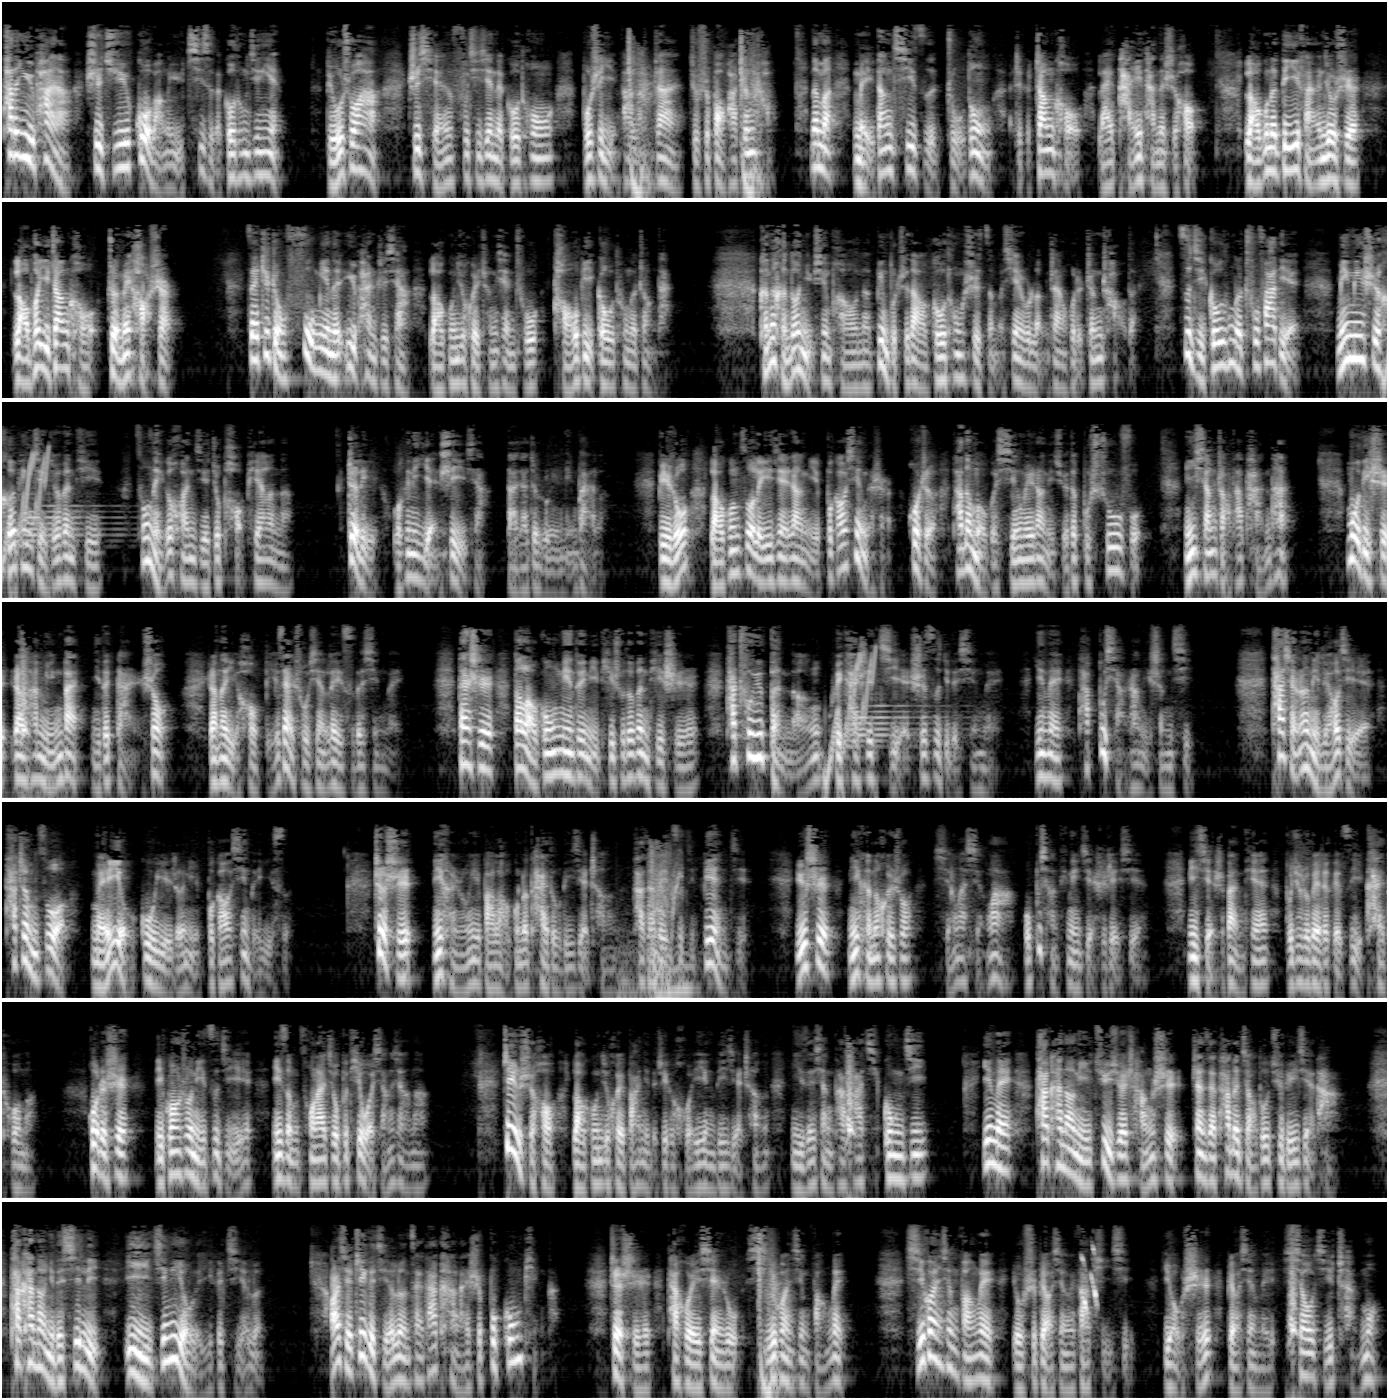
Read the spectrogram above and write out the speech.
他的预判啊，是基于过往与妻子的沟通经验，比如说啊，之前夫妻间的沟通不是引发冷战，就是爆发争吵。那么每当妻子主动这个张口来谈一谈的时候，老公的第一反应就是，老婆一张口准没好事儿。在这种负面的预判之下，老公就会呈现出逃避沟通的状态。可能很多女性朋友呢，并不知道沟通是怎么陷入冷战或者争吵的，自己沟通的出发点明明是和平解决问题。从哪个环节就跑偏了呢？这里我给你演示一下，大家就容易明白了。比如，老公做了一件让你不高兴的事儿，或者他的某个行为让你觉得不舒服，你想找他谈谈，目的是让他明白你的感受，让他以后别再出现类似的行为。但是，当老公面对你提出的问题时，他出于本能会开始解释自己的行为，因为他不想让你生气，他想让你了解他这么做没有故意惹你不高兴的意思。这时，你很容易把老公的态度理解成他在为自己辩解，于是你可能会说：“行了，行了，我不想听你解释这些，你解释半天不就是为了给自己开脱吗？”或者是你光说你自己，你怎么从来就不替我想想呢？这个时候，老公就会把你的这个回应理解成你在向他发起攻击，因为他看到你拒绝尝试站在他的角度去理解他，他看到你的心里已经有了一个结论，而且这个结论在他看来是不公平的。这时他会陷入习惯性防卫，习惯性防卫有时表现为发脾气，有时表现为消极沉默。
